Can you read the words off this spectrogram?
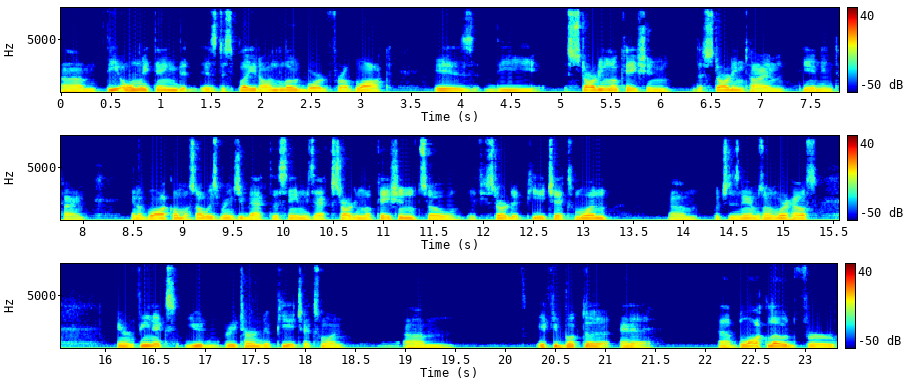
Um, the only thing that is displayed on the load board for a block is the starting location, the starting time, the ending time and a block almost always brings you back to the same exact starting location. So if you start at PHX1, um, which is an Amazon warehouse here in Phoenix, you'd return to PHX1. Um, if you booked a, a, a, block load for,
